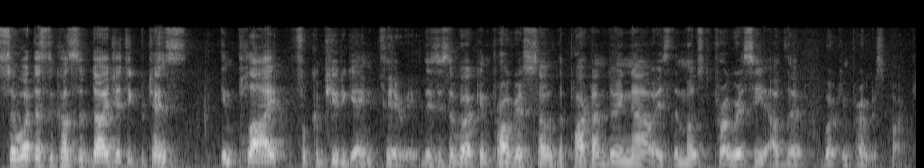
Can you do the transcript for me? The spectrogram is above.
so, what does the concept of diegetic pretense imply for computer game theory? This is a work in progress, so the part I'm doing now is the most progressy of the work in progress part.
